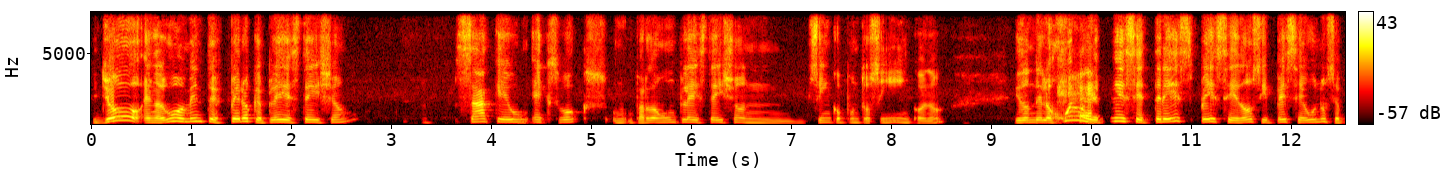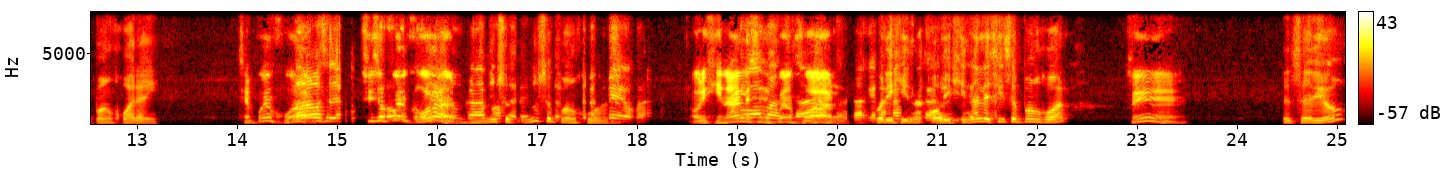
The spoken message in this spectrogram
Yo en algún momento espero que PlayStation saque un Xbox, un- perdón, un PlayStation 5.5, ¿no? Y donde los juegos de PS3, PS2 y PS1 se puedan jugar ahí. Se pueden jugar. No, se- sí se pueden jugar. No se, pasa no se pueden jugar. Originales sí se pueden jugar. Origina- ¿Originales sí se pueden jugar? Sí. ¿En serio?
